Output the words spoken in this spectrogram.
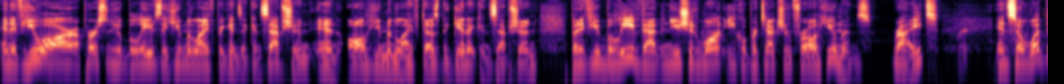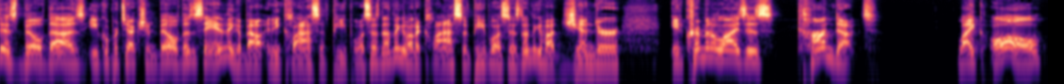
And if you are a person who believes that human life begins at conception, and all human life does begin at conception, but if you believe that, then you should want equal protection for all humans, right? And so, what this bill does, equal protection bill, doesn't say anything about any class of people. It says nothing about a class of people. It says nothing about gender. It criminalizes conduct, like all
